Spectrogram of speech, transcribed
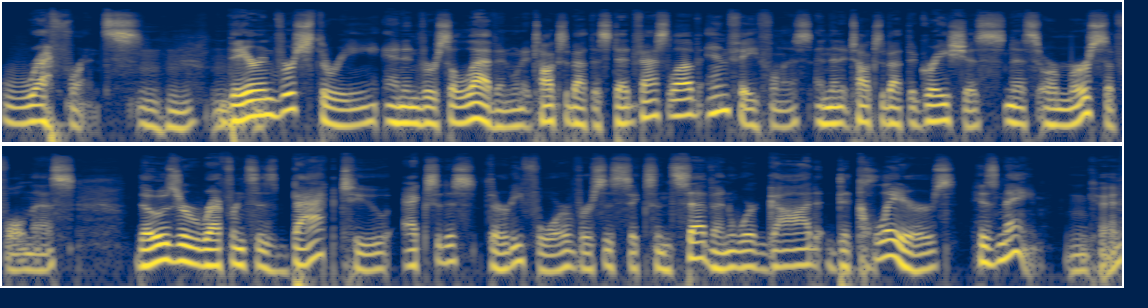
reference mm-hmm, mm-hmm. there in verse 3 and in verse 11 when it talks about the steadfast love and faithfulness, and then it talks about the graciousness or mercifulness. Those are references back to Exodus 34, verses 6 and 7, where God declares his name. Okay.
